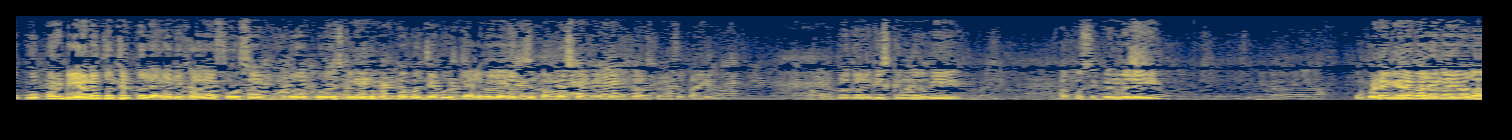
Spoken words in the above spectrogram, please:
तो प्रॉपर डिज़ाइनर कंसेप्ट का लहंगा दिखा रहे हैं फोर साइड बॉर्डर पूरा इसके अंदर दुपट्टा को जयपुर स्टाइल में मिलेगा, जिसे बंदेज कहते हैं बंदेज का फ़ेमस होता है और कॉपर कलर की इसके अंदर भी आपको सिक्वेंस मिलेगी। तो बड़े घेरे का लहंगा ये वाला।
